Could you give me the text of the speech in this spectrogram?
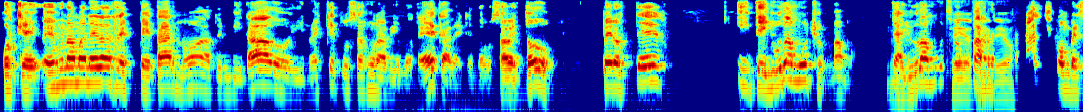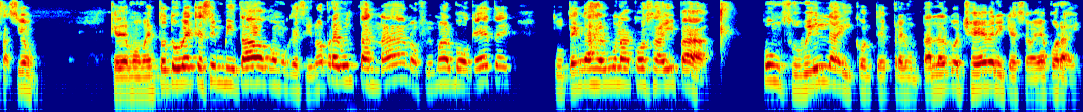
porque es una manera de respetar ¿no? a tu invitado y no es que tú seas una biblioteca, de que te lo sabes todo, pero usted, y te ayuda mucho, vamos, te ayuda mucho Sí, para respetar la conversación. Que de momento tú ves que ese invitado, como que si no preguntas nada, nos fuimos al boquete, tú tengas alguna cosa ahí para, pum, subirla y preguntarle algo chévere y que se vaya por ahí.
